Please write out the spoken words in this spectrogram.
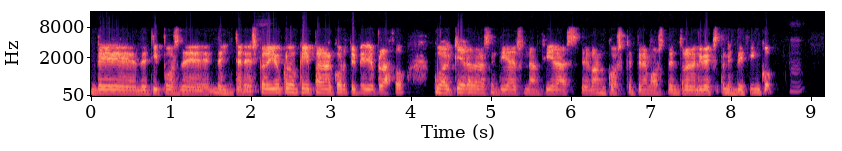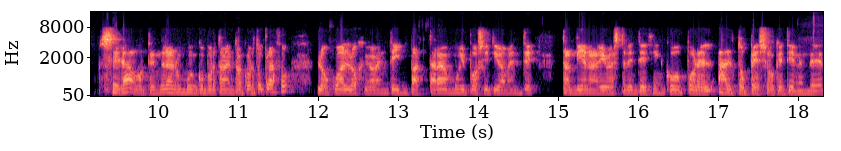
de, tipos de, interés. Pero yo creo que para corto y medio plazo, cualquiera de las entidades financieras de bancos que tenemos dentro del IBEX 35 será o tendrán un buen comportamiento a corto plazo, lo cual lógicamente impactará muy positivamente también a nivel 35 por el alto peso que tienen de,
